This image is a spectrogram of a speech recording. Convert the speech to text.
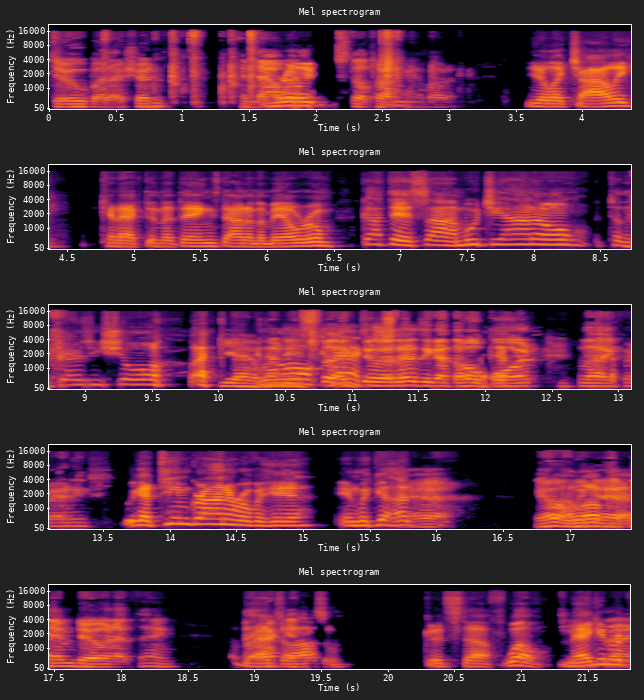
do, but I shouldn't. And now really- we're still talking about it. You're like Charlie connecting the things down in the mailroom. Got this uh Moceanu to the Jersey Shore. like Yeah, when he's like doing this, he got the whole board like ready. We got Team Griner over here, and we got Yeah. Yo, I we can have that. him doing a thing. A that's awesome. Good stuff. Well, Team Megan Griner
